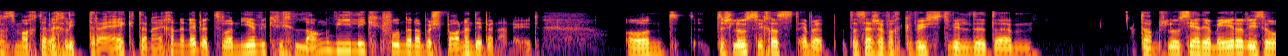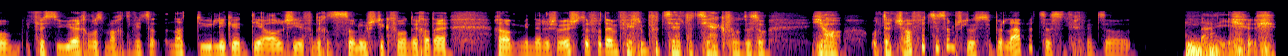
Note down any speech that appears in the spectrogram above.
es macht dann ein bisschen träge. Dann. Ich habe ihn eben zwar nie wirklich langweilig gefunden, aber spannend eben auch nicht. Und der Schluss, ich eben, das hast du einfach gewusst, weil der, ähm, da am Schluss, sie haben ja mehrere so Versuche, was machen. Ich so, natürlich gehen die alle schief. Und ich habe es so lustig gefunden. Ich habe, ich habe meiner Schwester von dem Film erzählt und sie hat gefunden so, ja, und dann schaffen sie es am Schluss, überleben sie es. Und ich finde so, nein.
